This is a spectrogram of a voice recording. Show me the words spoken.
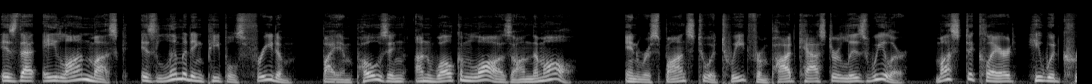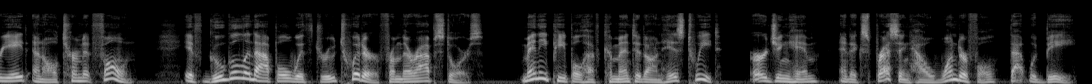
is that Elon Musk is limiting people's freedom by imposing unwelcome laws on them all. In response to a tweet from podcaster Liz Wheeler, Musk declared he would create an alternate phone if Google and Apple withdrew Twitter from their app stores. Many people have commented on his tweet, urging him and expressing how wonderful that would be.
